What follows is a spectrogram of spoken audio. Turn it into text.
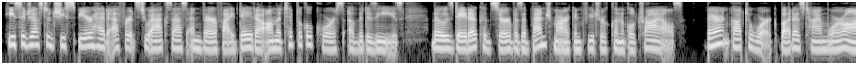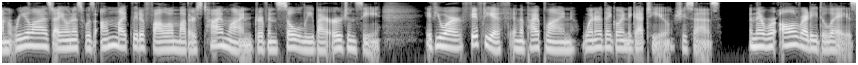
He suggested she spearhead efforts to access and verify data on the typical course of the disease. Those data could serve as a benchmark in future clinical trials. Berent got to work, but as time wore on, realized Ionis was unlikely to follow a mother's timeline driven solely by urgency. If you are 50th in the pipeline, when are they going to get to you? She says. And there were already delays.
